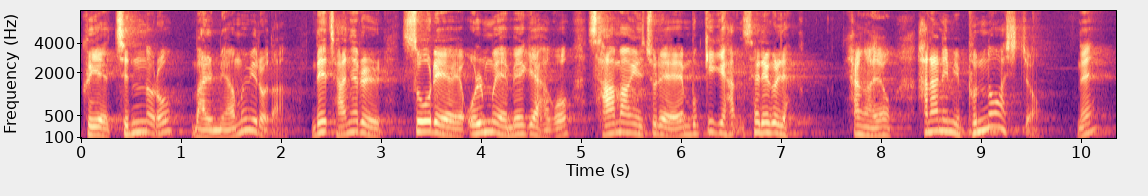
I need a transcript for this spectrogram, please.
그의 진노로 말미암음이로다. 내 자녀를 수월의 올무에 매게 하고 사망의 줄에 묶이게 한 세력을 향하여 하나님이 분노하시죠. 네?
